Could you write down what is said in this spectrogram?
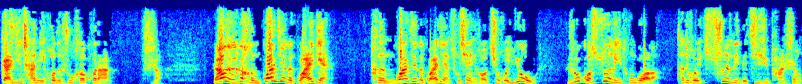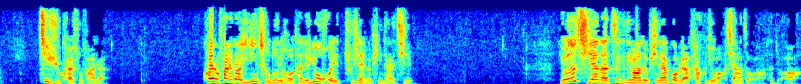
改进产品或者如何扩大市场。然后有一个很关键的拐点，很关键的拐点出现以后，就会又如果顺利通过了，它就会顺利的继续攀升，继续快速发展。快速发展到一定程度以后，它就又会出现一个平台期。有的企业呢，这个地方就平台过不了，它会就往下走了，它就啊，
